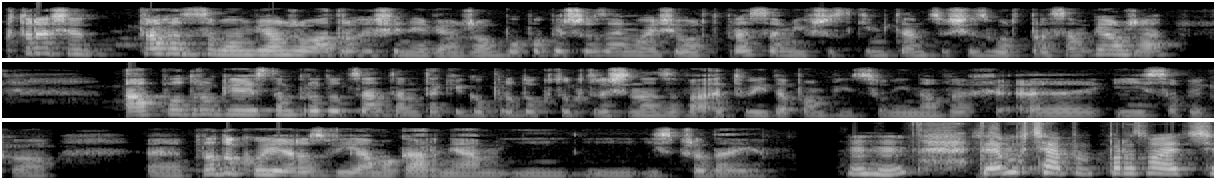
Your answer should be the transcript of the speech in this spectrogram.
które się trochę ze sobą wiążą, a trochę się nie wiążą, bo po pierwsze zajmuję się WordPressem i wszystkim tym, co się z WordPressem wiąże, a po drugie jestem producentem takiego produktu, który się nazywa etui do pomp insulinowych e, i sobie go produkuję, rozwijam, ogarniam i, i, i sprzedaję. Mhm. To ja bym chciała porozmawiać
